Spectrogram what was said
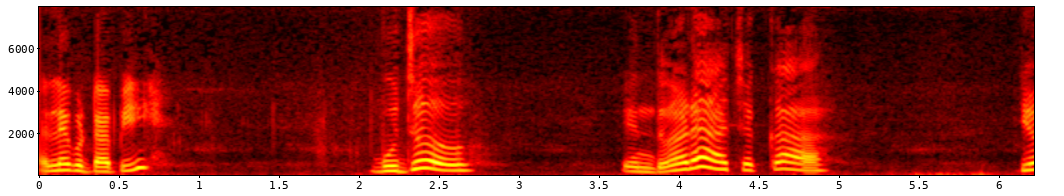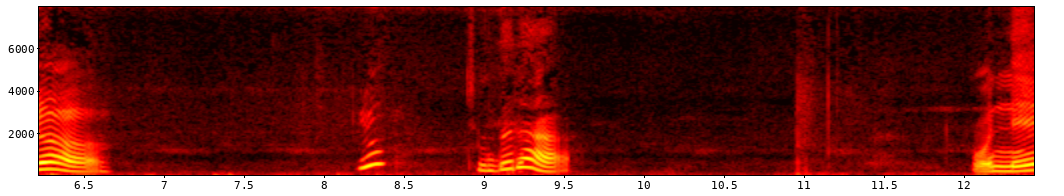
അല്ലേ കുട്ടാപ്പി? ബുജോ. എന്തുവാടാ ചെക്ക? യോ. യോ ചുന്ദരാ പൊന്നെ.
